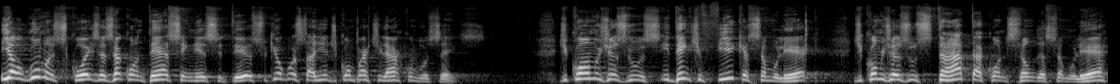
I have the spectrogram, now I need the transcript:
E algumas coisas acontecem nesse texto que eu gostaria de compartilhar com vocês. De como Jesus identifica essa mulher, de como Jesus trata a condição dessa mulher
